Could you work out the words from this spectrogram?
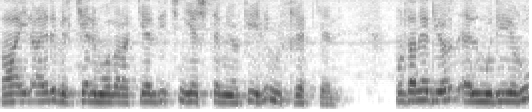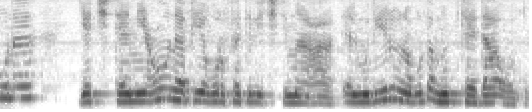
Fail ayrı bir kelime olarak geldiği için yeçtemi'u fiili müfret geldi. Burada ne diyoruz? El mudirune yeçtemi'une fi gurfetil içtimaat. El mudirune burada müpteda oldu.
